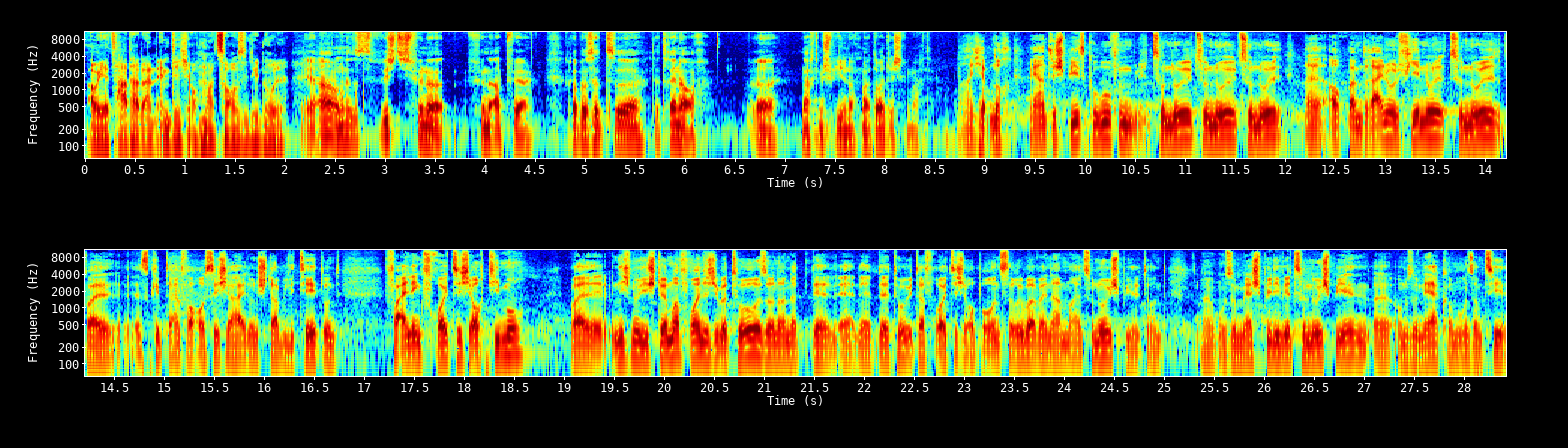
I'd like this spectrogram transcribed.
Aber jetzt hat er dann endlich auch mal zu Hause die Null. Ja, und das ist wichtig für eine, für eine Abwehr. Ich glaube, das hat äh, der Trainer auch äh, nach dem Spiel nochmal deutlich gemacht. Ich habe noch während des Spiels gerufen, zu 0, zu 0, zu 0. Äh, auch beim 3-0, 4-0 zu 0, weil es gibt einfach auch Sicherheit und Stabilität. Und vor allen Dingen freut sich auch Timo, weil nicht nur die Stürmer freuen sich über Tore, sondern der, der, der, Torhüter freut sich auch bei uns darüber, wenn er mal zu Null spielt. Und äh, umso mehr Spiele wir zu Null spielen, äh, umso näher kommen wir unserem Ziel.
